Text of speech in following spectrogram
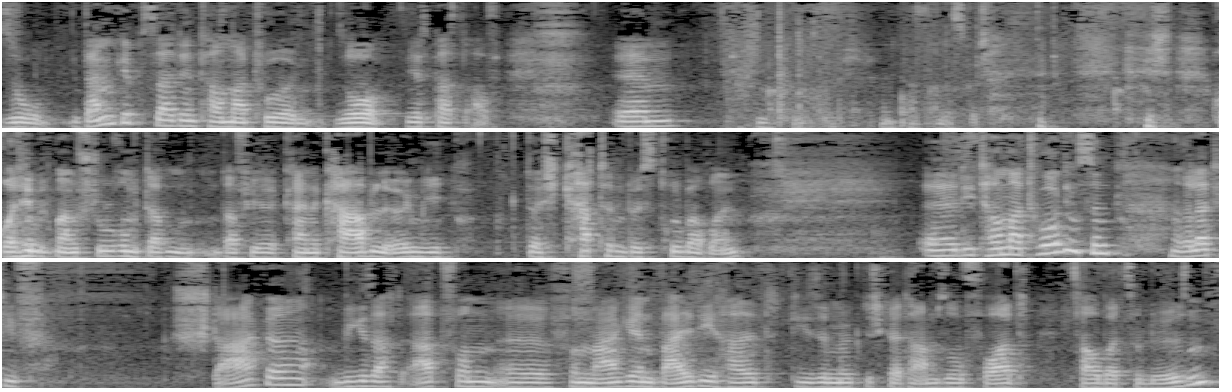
So, dann gibt es halt den Taumaturgen. So, jetzt passt auf. Ähm, passt alles gut. Ich rolle hier mit meinem Stuhl rum, darf dafür keine Kabel irgendwie durch Cutten durchs drüberrollen. Äh, die Taumaturgen sind relativ starke, wie gesagt, Art von, äh, von Magiern, weil die halt diese Möglichkeit haben, sofort Zauber zu lösen.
